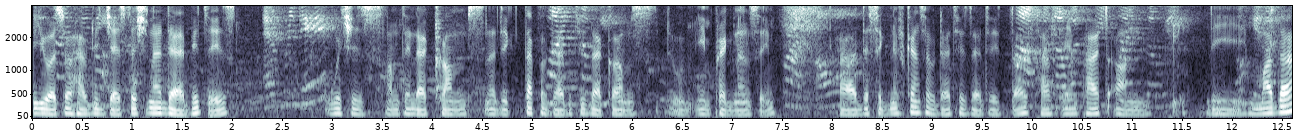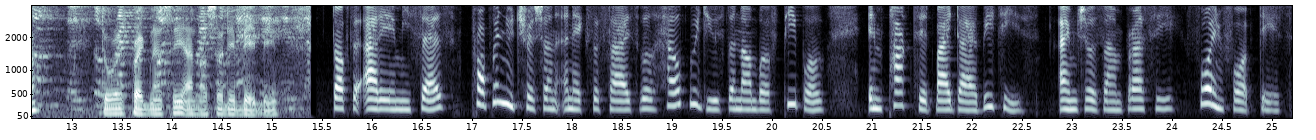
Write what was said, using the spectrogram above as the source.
You also have the gestational diabetes, which is something that comes, uh, the type of diabetes that comes in pregnancy. Uh, the significance of that is that it does have impact on the mother during pregnancy and also the baby. Dr. Adeyemi says proper nutrition and exercise will help reduce the number of people impacted by diabetes. I'm Josan Brasi for Info Update.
